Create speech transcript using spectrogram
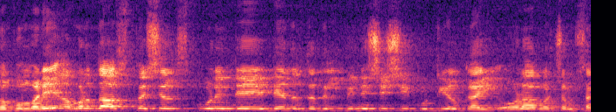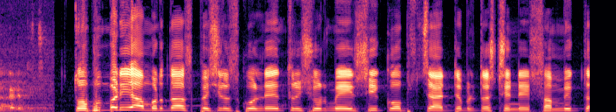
Thoppumpady Amrita special സ്കൂളിന്റെ നേതൃത്വത്തിൽ ഭിന്നശേഷി കുട്ടികൾക്കായി ഓണാഘോഷം സംഘടിപ്പിച്ചു. തോപ്പുംപടി അമൃത സ്പെഷ്യൽ സ്കൂളിന്റെയും തൃശൂർ മേഴ്സി കോപ്സ് ചാരിറ്റബിൾ ട്രസ്റ്റിന്റെ സംയുക്ത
